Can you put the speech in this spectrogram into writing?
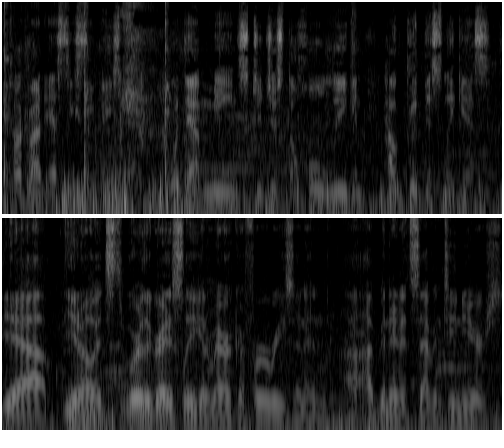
Talk about SEC baseball. What that means to just the whole league and how good this league is. Yeah, you know, it's we're the greatest league in America for a reason, and I, have been in it 17 years,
